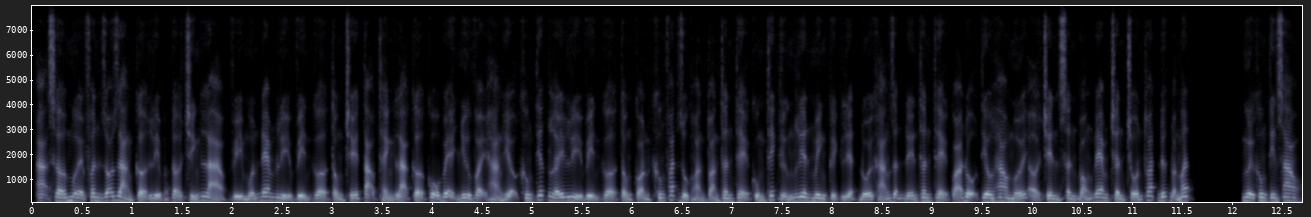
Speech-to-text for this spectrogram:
ạ à, mười phân rõ ràng cờ lìm tờ chính là vì muốn đem lì vịn gờ tổng chế tạo thành là cờ cỗ bệ như vậy hàng hiệu không tiếc lấy lì vịn gờ tổng còn không phát dục hoàn toàn thân thể cùng thích ứng liên minh kịch liệt đối kháng dẫn đến thân thể quá độ tiêu hao mới ở trên sân bóng đem chân trốn thoát đứt đoạn mất. Ngươi không tin sao?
